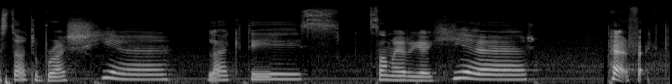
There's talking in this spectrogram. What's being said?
Start to brush here like this. Some area here. Perfect.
